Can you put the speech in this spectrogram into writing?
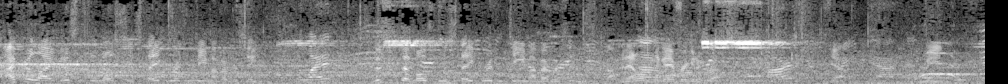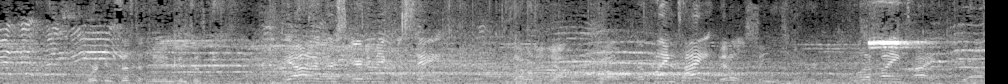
I, I- I feel like this is the most mistake-ridden team I've ever seen. The what? This is the most mistake-ridden team I've ever seen. And I don't think I ever get addressed. Ours? Yeah. Yeah. I mean, we're consistently inconsistent. Yeah, they're scared to make mistakes. Is that what it is? Yeah. Well, They're playing tight. they don't seem scared. Well, they're playing tight. Yeah.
